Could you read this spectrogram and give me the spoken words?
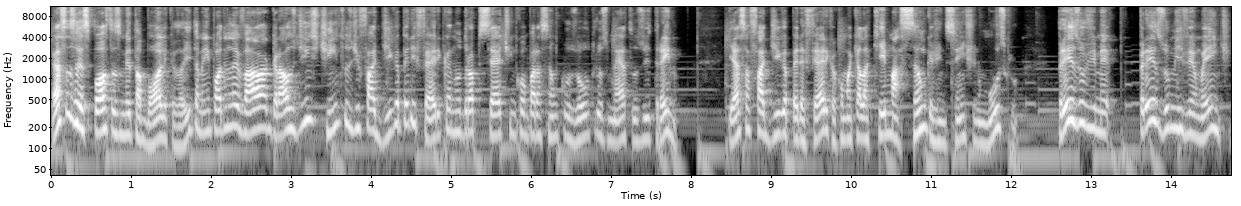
Essas respostas metabólicas aí também podem levar a graus distintos de fadiga periférica no drop set em comparação com os outros métodos de treino. E essa fadiga periférica, como aquela queimação que a gente sente no músculo, presumivelmente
